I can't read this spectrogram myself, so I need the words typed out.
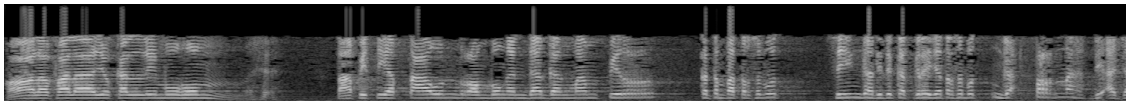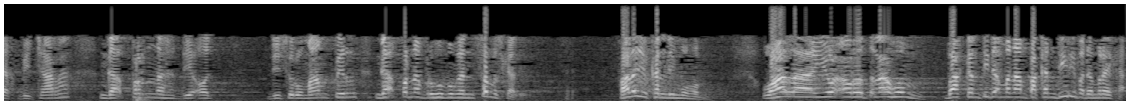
Qala fala yukallimuhum. Tapi tiap tahun rombongan dagang mampir ke tempat tersebut sehingga di dekat gereja tersebut nggak pernah diajak bicara, nggak pernah di, disuruh mampir, nggak pernah berhubungan sama sekali. Fala yukallimuhum wala yu'rud lahum, bahkan tidak menampakkan diri pada mereka,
